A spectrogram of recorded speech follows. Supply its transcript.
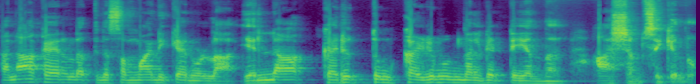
കലാകേരളത്തിന് സമ്മാനിക്കാനുള്ള എല്ലാ കരുത്തും കഴിവും നൽകട്ടെ എന്ന് ആശംസിക്കുന്നു.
